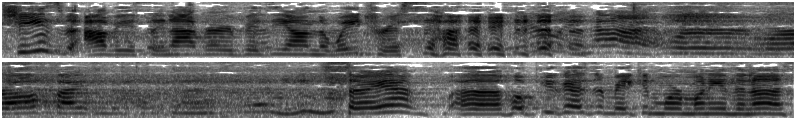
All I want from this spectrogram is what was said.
She's obviously not very busy on the waitress side. really not. We're, we're all fighting to fucking money. So yeah, uh, hope you guys are making more money than us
